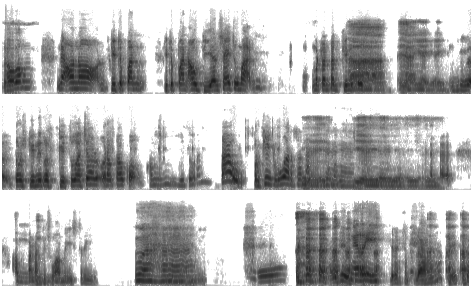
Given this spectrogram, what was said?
Lawang, nek ono di depan di depan audiens saya cuma metenteng gini terus Ah, iya iya iya. iya. gila, terus gini terus gitu aja orang tahu kok kamu gitu kan tahu pergi keluar sana Iya iya Hmm. iya iya iya iya. iya. apalagi suami istri Wah, Oh, ngeri. Kira sebelahnya gitu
